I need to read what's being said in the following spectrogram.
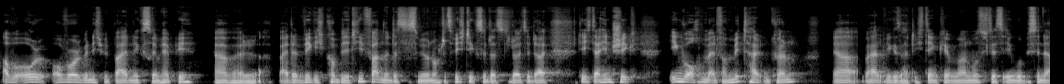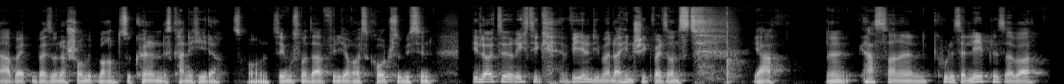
Aber overall bin ich mit beiden extrem happy. Ja, weil beide wirklich kompetitiv waren und das ist mir noch das Wichtigste, dass die Leute da, die ich da hinschicke, irgendwo auch einfach mithalten können. Ja, weil, wie gesagt, ich denke, man muss sich das irgendwo ein bisschen erarbeiten, bei so einer Show mitmachen zu können. Das kann nicht jeder. So, und deswegen muss man da, finde ich, auch als Coach so ein bisschen die Leute richtig wählen, die man da hinschickt, weil sonst, ja, ne, hast zwar ein cooles Erlebnis, aber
